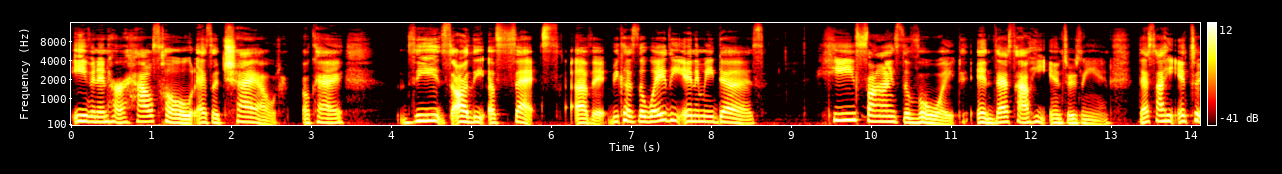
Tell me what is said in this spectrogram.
even in her household as a child, okay? These are the effects of it because the way the enemy does he finds the void and that's how he enters in. That's how he enter,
